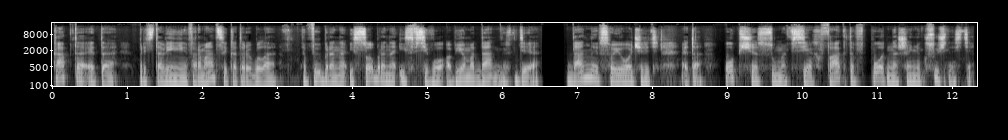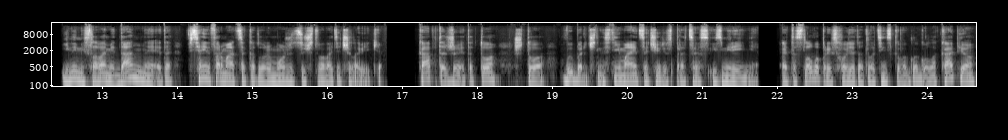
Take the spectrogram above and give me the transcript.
Капта — это представление информации, которая была выбрана и собрана из всего объема данных, где данные, в свою очередь, это общая сумма всех фактов по отношению к сущности. Иными словами, данные — это вся информация, которая может существовать о человеке. Капта же это то, что выборочно снимается через процесс измерения. Это слово происходит от латинского глагола capio,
